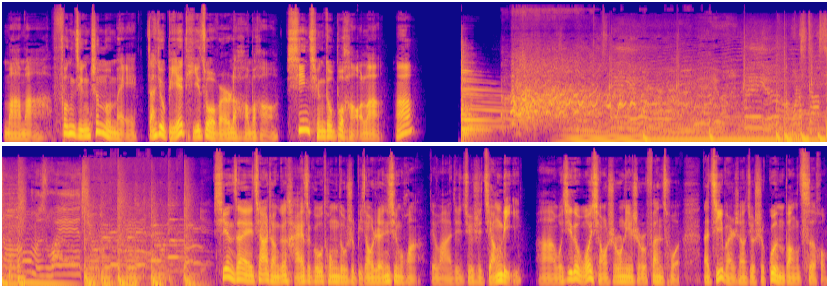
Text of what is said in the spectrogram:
妈妈，风景这么美，咱就别提作文了，好不好？心情都不好了啊。”现在家长跟孩子沟通都是比较人性化，对吧？就就是讲理。啊，我记得我小时候那时候犯错，那基本上就是棍棒伺候。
